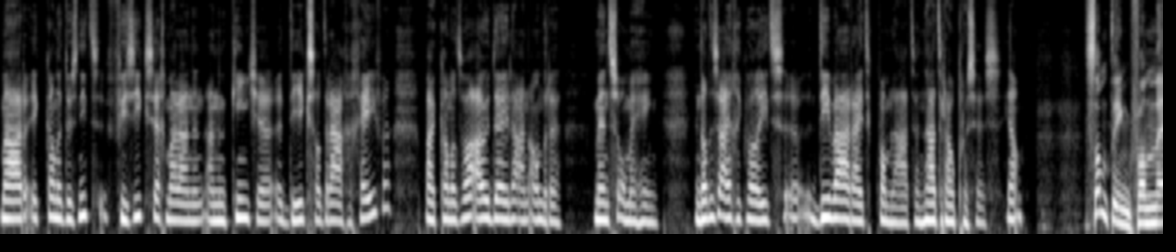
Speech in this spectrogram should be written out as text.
Maar ik kan het dus niet fysiek zeg maar aan een, aan een kindje eh, die ik zal dragen geven. Maar ik kan het wel uitdelen aan andere mensen om me heen. En dat is eigenlijk wel iets, eh, die waarheid kwam later, na het rouwproces. Ja. Something van eh,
